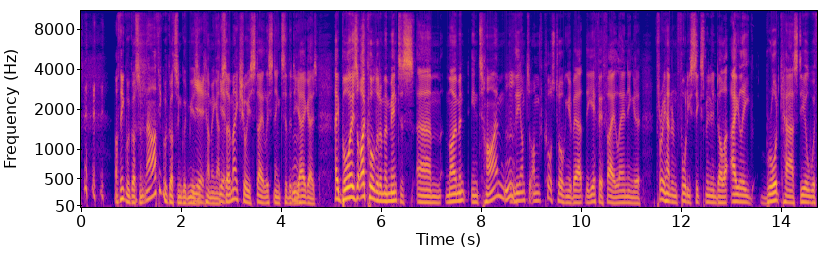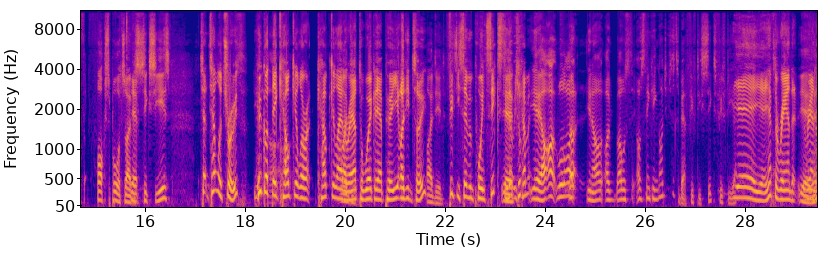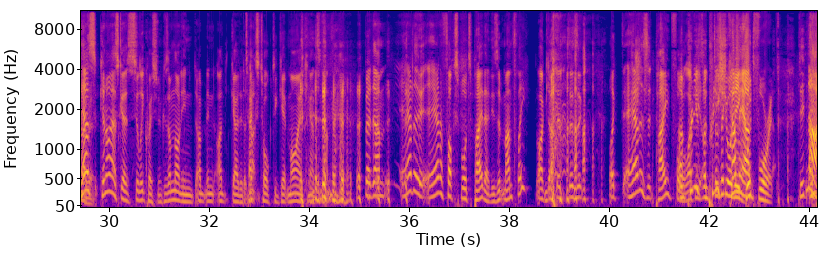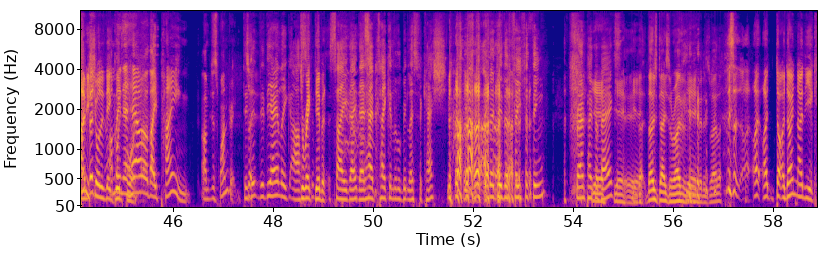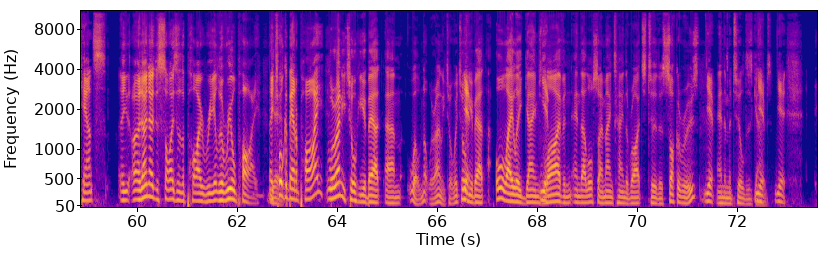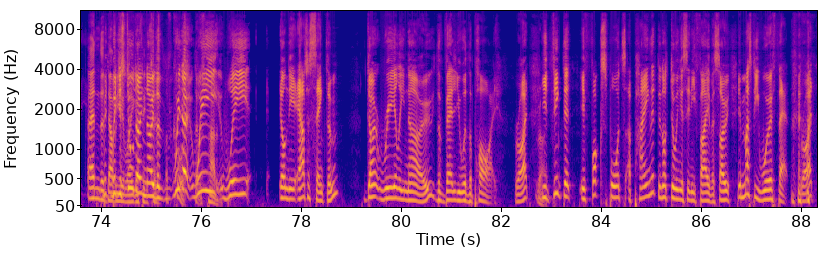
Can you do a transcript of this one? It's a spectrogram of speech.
I think we've got some. No, I think we've got some good music Yeah, coming up. yeah. So make sure you stay listening to the Diegos. Hey, boys, I called it a momentous um, moment in time. The, I'm, t- I'm of course talking about the FFA landing a 346 million dollar A League broadcast deal with Fox Sports over Yep. six years. T- tell the truth. Who got their calculator calculator out to work it out per year? I did too. I did. Fifty-seven point six. Yeah, that it what took- you coming? yeah. I, well, I, No. you know, I, I was I was thinking, oh, geez, it's about 56, 58. Yeah, yeah. You have to round it. Yeah, round yeah. it. Can I ask a silly question? Because I'm not in. I mean, I go to Tax Talk to get my accounts done. but um, how do how do Fox Sports pay that? Is it monthly? Like, does does it? Like, how does it paid for? I'm pretty. is I'm it- pretty it sure they're out- good for it. Did, No, I'm pretty but, sure that they're I good mean, for it. how are they paying? I'm just wondering. Did, So- the, did the A League ask Direct debit. say they, they'd have take a little bit less for cash? if they do the FIFA thing, brown paper Yeah, bags. yeah. Yeah, th- those days are over Yeah. in Venezuela. Listen, I, I, I don't know the accounts. I I don't know the size of the pie real, the real pie. They Yeah. talk about a pie. We're only talking about, um, well, not we're only talking. We're talking Yep. about all A League games Yep. live, and, and they'll also maintain the rights to the Socceroos Yep. and the Matildas Yeah, games. yeah. And the But, W but you still League, don't know the. We don't. that was part We we on the outer sanctum don't really know the value of the pie. Right? Right. You'd think that if Fox Sports are paying it, they're not doing us any favour. So it must be worth that, right?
